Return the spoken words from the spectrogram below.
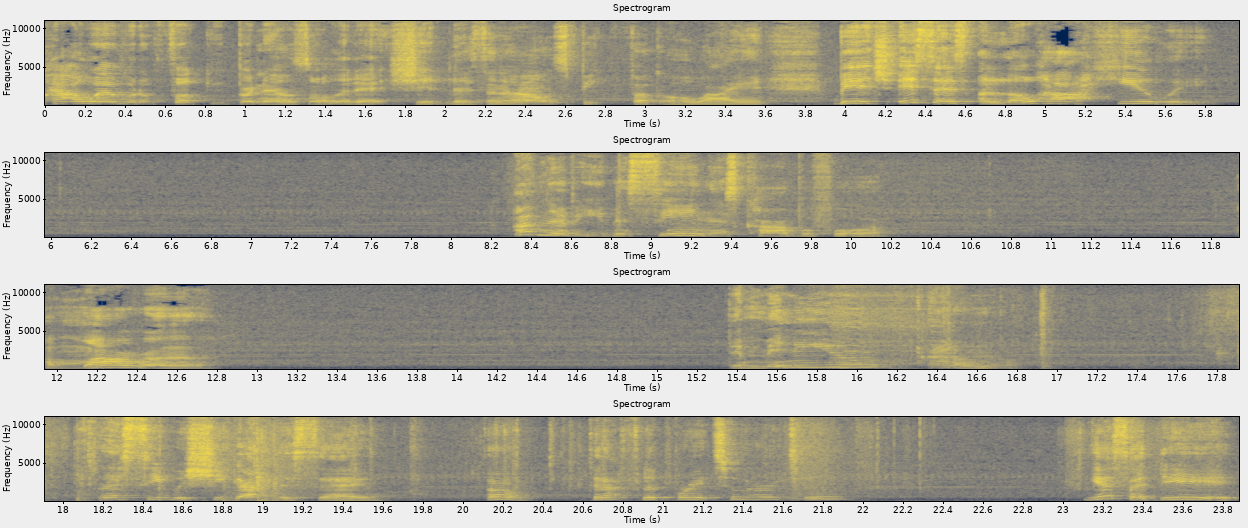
however the fuck you pronounce all of that shit. Listen, I don't speak fucking Hawaiian. Bitch, it says Aloha Healing. I've never even seen this card before. Amara. The menu? I don't know. Let's see what she got to say. Oh, did I flip right to her too? Yes, I did.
